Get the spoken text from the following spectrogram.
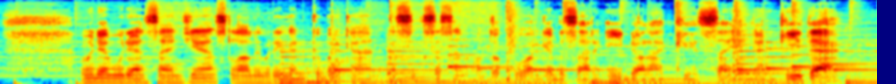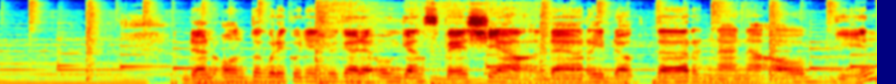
Mudah-mudahan saja selalu berikan keberkahan kesuksesan untuk keluarga besar idola kesayangan kita dan untuk berikutnya juga ada unggahan spesial dari dokter Nana Ogin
